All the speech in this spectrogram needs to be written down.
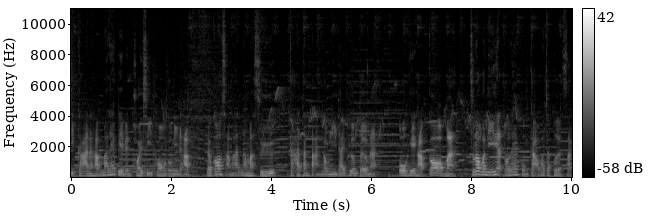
จิกการ์ดนะครับมาแลกเปลี่ยนเป็นพอยต์สีทองตรงนี้นะครับ แล้วก็สามารถนำมาซื้อการ์ดต่างๆ เหล่านี้ได้เพิ่มเติมนะ โอเคครับ ก็มาสำหรับวันนี้เนี่ยตอนแรกผมกะว่าจะเปิดสัก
